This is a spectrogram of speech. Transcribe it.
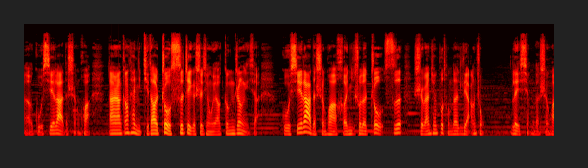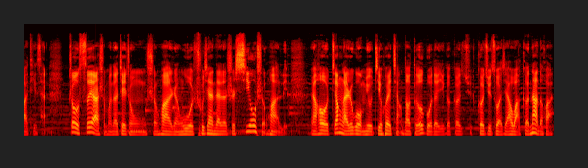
呃古希腊的神话。当然，刚才你提到宙斯这个事情，我要更正一下，古希腊的神话和你说的宙斯是完全不同的两种。类型的神话题材，宙斯呀什么的这种神话人物出现在的是西欧神话里。然后将来如果我们有机会讲到德国的一个歌剧歌剧作家瓦格纳的话，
